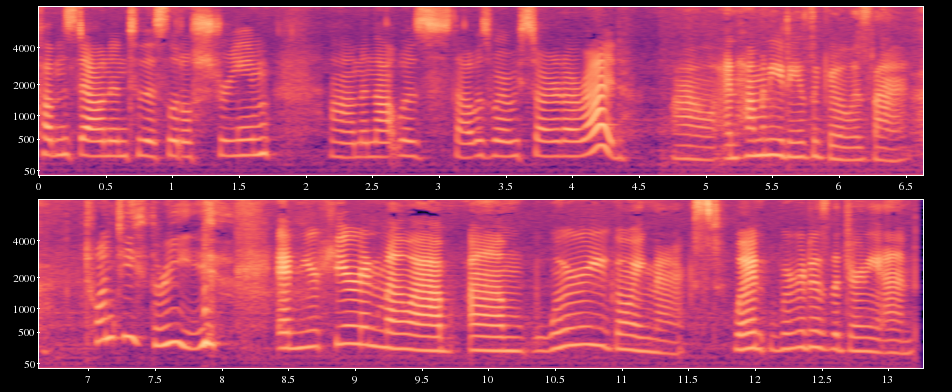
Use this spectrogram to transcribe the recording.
comes down into this little stream, um, and that was that was where we started our ride. Wow. And how many days ago was that? 23. And you're here in Moab. Um, where are you going next? When, where does the journey end?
